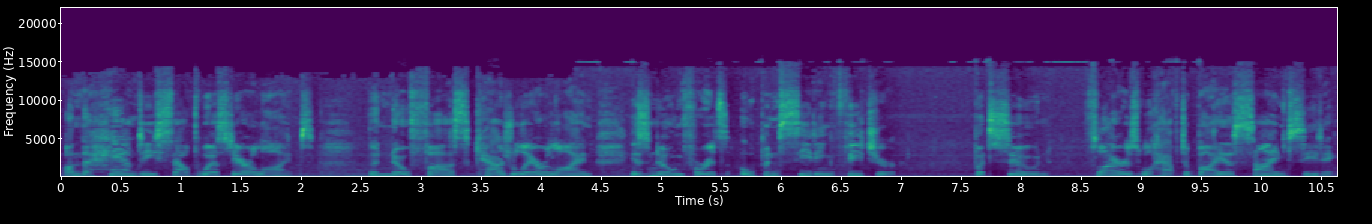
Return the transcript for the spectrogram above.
on the handy Southwest Airlines. The no fuss casual airline is known for its open seating feature. But soon, flyers will have to buy assigned seating.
